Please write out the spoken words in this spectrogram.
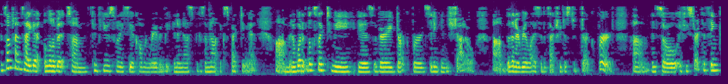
And sometimes I get a little bit um, confused when I see a common raven in a nest because I'm not expecting it. Um, and what it looks like to me is a very dark bird sitting in shadow. Um, but then I realize that it's actually just a dark bird. Um, and so if you start to think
